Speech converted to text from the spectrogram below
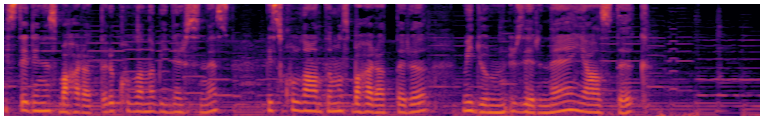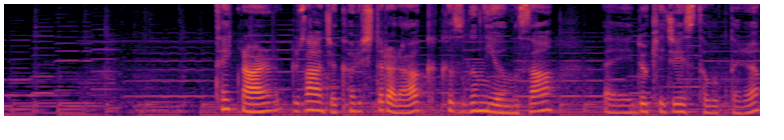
istediğiniz baharatları kullanabilirsiniz. Biz kullandığımız baharatları videonun üzerine yazdık. Tekrar güzelce karıştırarak kızgın yağımıza e, dökeceğiz tavukları.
